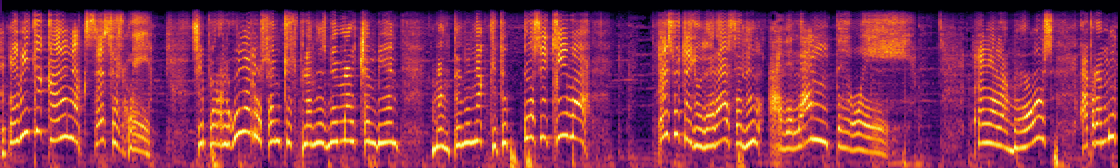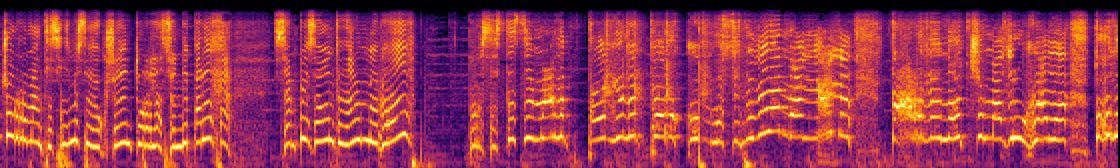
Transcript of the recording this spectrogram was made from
Evita caer en excesos, güey. Si por alguna razón tus planes no marchan bien, mantén una actitud positiva. Eso te ayudará a salir adelante, güey. En el amor, habrá mucho romanticismo y seducción en tu relación de pareja. ¿Se han pensado en tener un bebé? Pues esta semana pégale, pero como si no hubiera mañana, tarde, noche, madrugada, todo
